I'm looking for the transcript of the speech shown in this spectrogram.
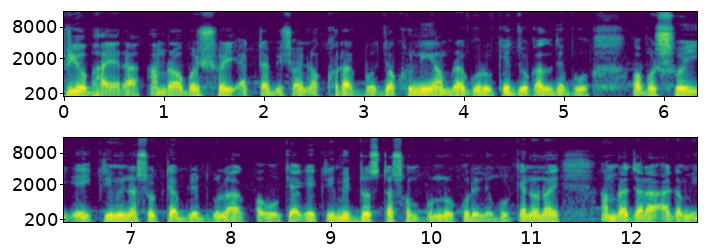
প্রিয় ভাইয়েরা, আমরা অবশ্যই একটা বিষয় লক্ষ্য রাখব, যখনই আমরা গরুকে জোগাল দেব, অবশ্যই এই কৃমিনাশক ট্যাবলেটগুলা ওকে আগে কৃমির ডোজটা সম্পূর্ণ করে নেব। কেন নয়, আমরা যারা আগামী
